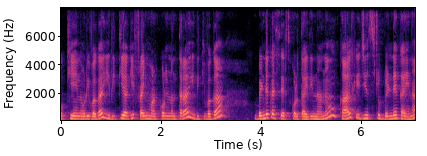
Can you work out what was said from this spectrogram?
ಓಕೆ, ನೋಡಿ ಇವಾಗ ಈ ರೀತಿಯಾಗಿ ಫ್ರೈ ಮಾಡ್ಕೊಂಡ ನಂತರ ಇದಕ್ಕೆ ಇವಾಗ ಬೆಂಡೆಕಾಯಿ ಸೇರಿಸ್ಕೊಳ್ತಾ ಇದ್ದೀನಿ ನಾನು. ಕಾಲು ಕೆ ಜಿಯಷ್ಟು ಬೆಂಡೆಕಾಯಿನ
